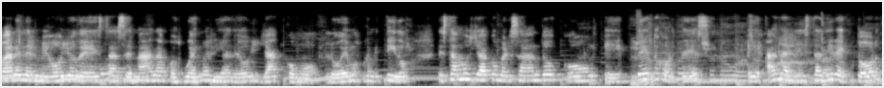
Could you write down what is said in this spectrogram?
Continuar en el meollo de esta semana. Pues bueno, el día de hoy ya como lo hemos prometido, estamos ya conversando con eh, Beto Cortés, eh, analista, director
